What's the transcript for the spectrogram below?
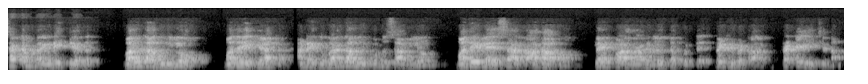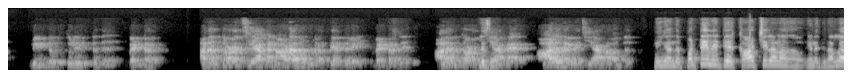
சட்டமன்ற இடைத்தேர்தல் மருங்காபுரியும் மதுரை கிழக்கும். அன்றைக்கு மருங்காபுரி பொன்னுசாமியும் மதுரையில எஸ் ஆர் ராதாவும் வேட்பாளராக நிறுத்தப்பட்டு வெற்றி பெற்றார்கள். இரட்டை சின்னம் மீண்டும் துளிர்த்தது வென்றது. அதன் தொடர்ச்சியாக நாடாளுமன்ற தேர்தலில் வென்றது. அதன் தொடர்ச்சியாக ஆளுகிற கட்சியாக வந்தது. நீங்க அந்த பட்டியலிட்டிய காட்சியெல்லாம் நான் எனக்கு நல்லா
